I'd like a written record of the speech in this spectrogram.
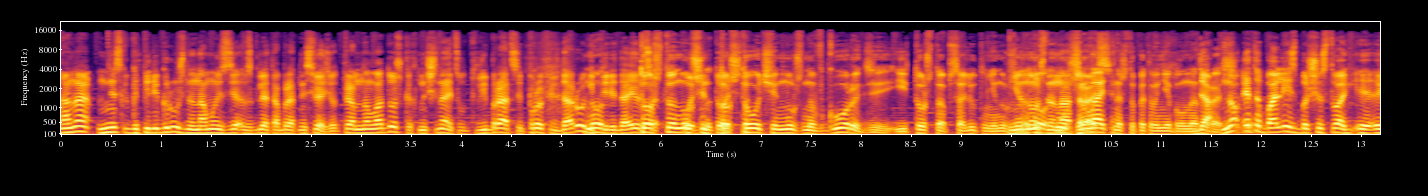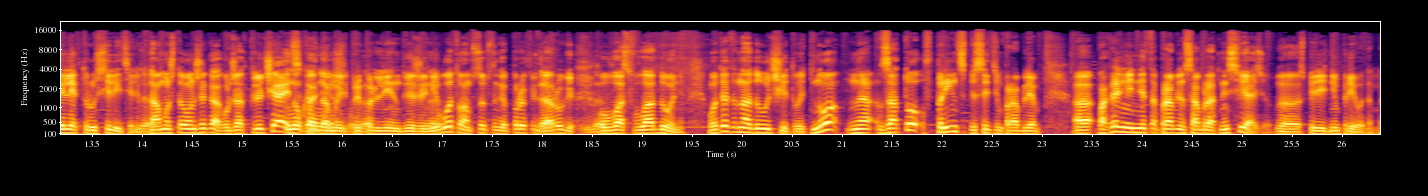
она несколько перегружена, на мой взгляд, обратной связи. Вот прям на ладошках начинается вот вибрации, профиль дороги Но передается то, что нужно, очень то, точно. что очень нужно в городе, и то, что абсолютно не нужно, Не ну, нужно ну, на трассе. желательно, чтобы этого не было на да, трассе. но да. это болезнь большинства э, электроусилителей, Да. потому что он же как, он же отключается, Ну, когда мы конечно, при да. параллельном движении. Да. Вот вам, собственно говоря, профиль Да, дороги да. у вас в ладони. Вот это надо учитывать. Но э, зато, в принципе, с этим проблем, по крайней мере, нет проблем с обратной связью, э, с передним приводом.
